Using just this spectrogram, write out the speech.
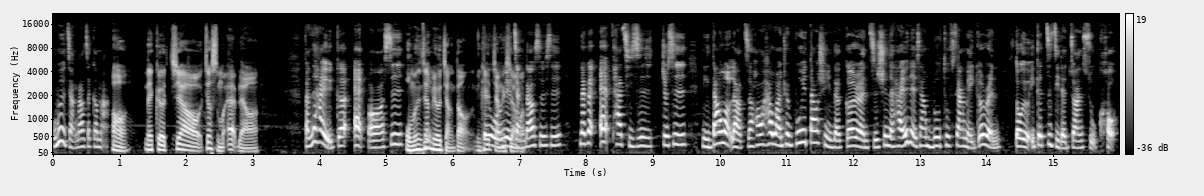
我们有讲到这个嘛？哦，那个叫叫什么 app 了啊？反正还有一个 app 哦，是我们现在没有讲到，你可以讲一下讲到是不是？那个 app 它其实就是你 download 了之后，它完全不会盗取你的个人资讯的，它有点像 Bluetooth，像每个人都有一个自己的专属 code。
